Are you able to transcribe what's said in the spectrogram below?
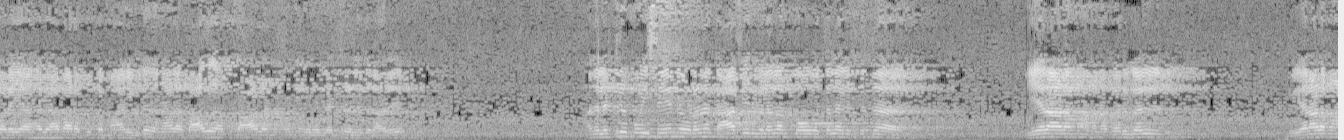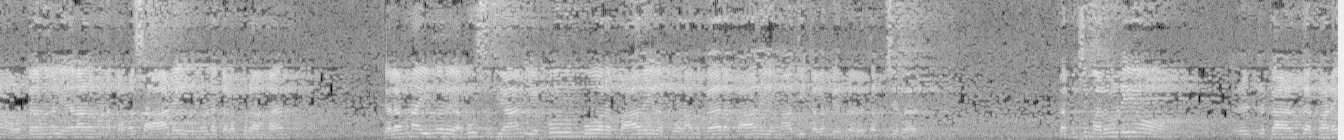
படையாக வியாபார கூட்டம் மாறிவிட்டு அதனால பாதுகாப்பு ஆளணும்னு ஒரு லெட்டர் எழுதுறாரு. அந்த லெட்டர் போய் சேர்ந்த உடனே காபீர்கள் எல்லாம் கோபத்தில் கிட்டத்தட்ட ஏராளமான நபர்கள் ஏராளமான ஒட்டகங்கள் ஏராளமான கவச ஆடைகளோட கிளம்புறாங்க. கிளம்புனா இவர் அபு சுஃபியான் எப்போதும் போகிற பாதையில் போகாமல் வேற பாதையை மாற்றி கிளம்பிடுறாரு தப்பிச்சிடுறாரு. தப்பிச்சு மறுபடியும் லெட்டர் இந்த படை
